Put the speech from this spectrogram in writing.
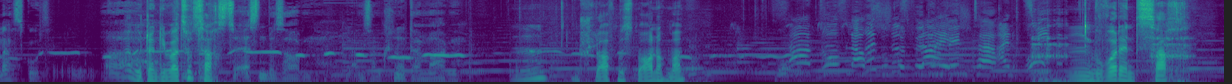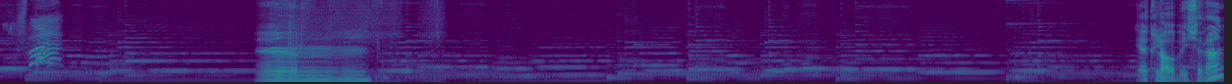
Mach's gut. Na gut, dann gehen wir zu Zach. Zu essen besorgen. Langsam knurrt der Magen. Hm, und Schlaf müssten wir auch nochmal. Hm, wo war denn Zach? Ähm... Ja, glaube ich, oder?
